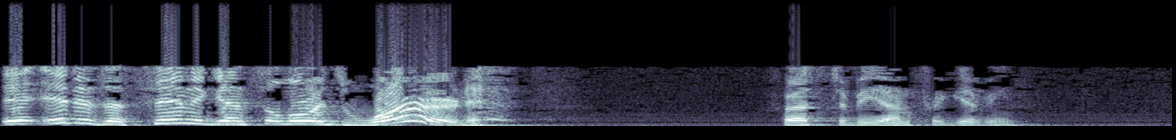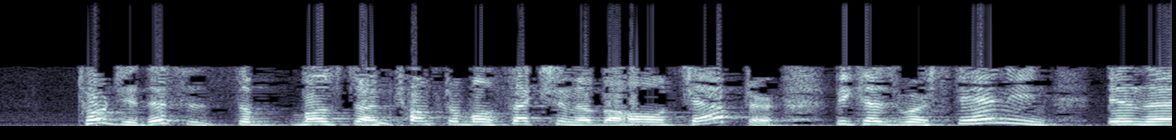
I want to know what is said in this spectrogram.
It, it is a sin against the Lord's word for us to be unforgiving. Told you this is the most uncomfortable section of the whole chapter because we're standing in the,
